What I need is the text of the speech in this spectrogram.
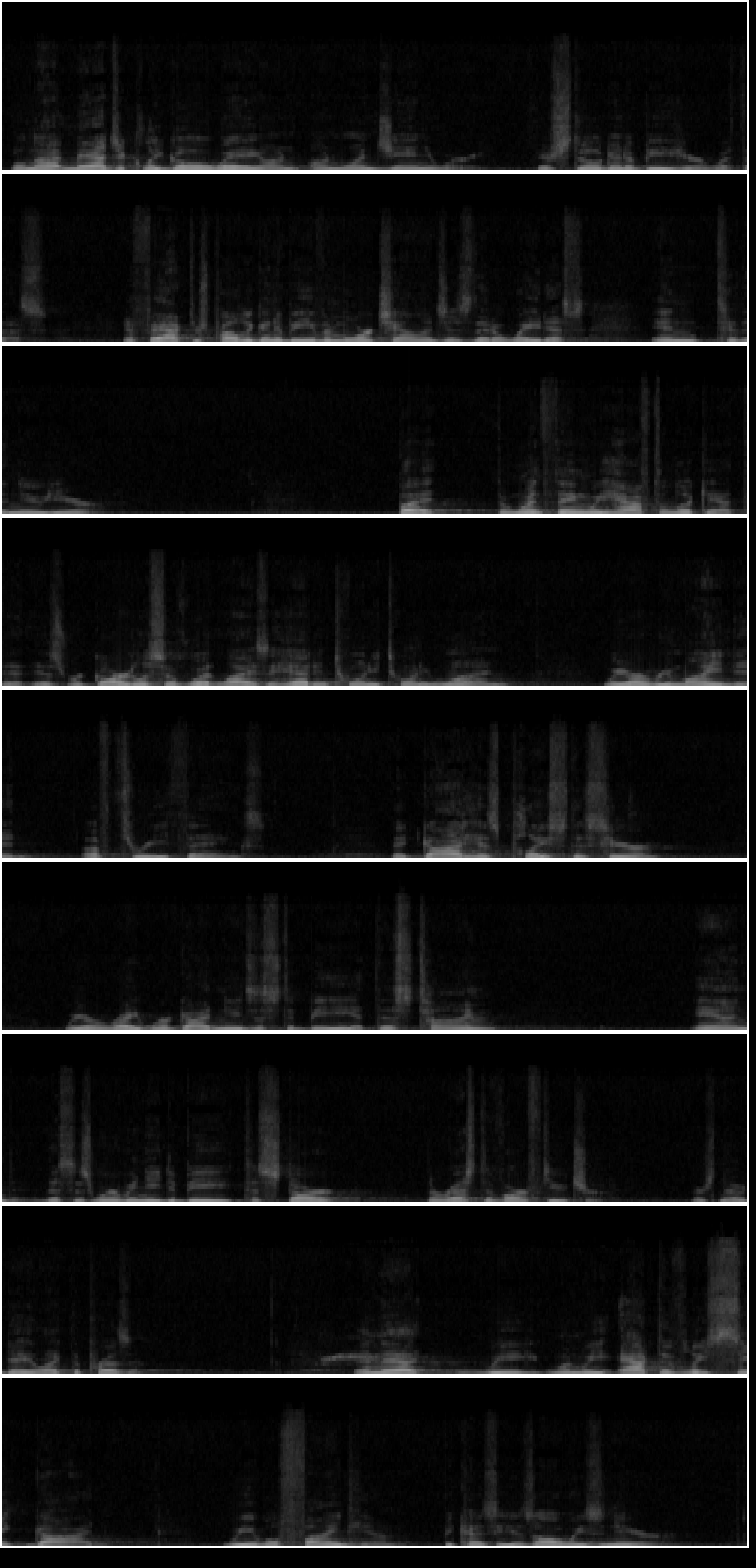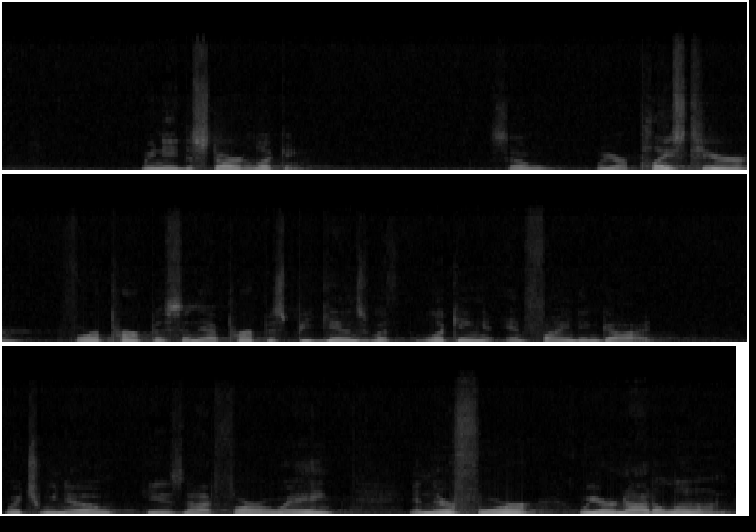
will not magically go away on, on 1 January. They're still going to be here with us. In fact, there's probably going to be even more challenges that await us into the new year. But the one thing we have to look at is regardless of what lies ahead in 2021, we are reminded of three things that God has placed us here. We are right where God needs us to be at this time. And this is where we need to be to start the rest of our future. There's no day like the present. And that we, when we actively seek God, we will find him because he is always near. We need to start looking. So we are placed here for a purpose, and that purpose begins with looking and finding God, which we know he is not far away, and therefore we are not alone.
